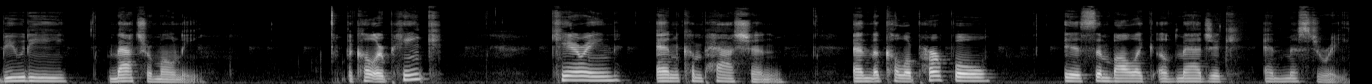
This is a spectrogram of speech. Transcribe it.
beauty, matrimony. The color pink, caring and compassion. And the color purple is symbolic of magic and mystery.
